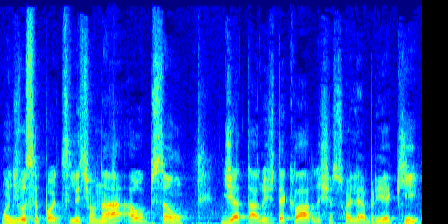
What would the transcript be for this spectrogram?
onde você pode selecionar a opção de atalho de teclado. Deixa só ele abrir aqui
